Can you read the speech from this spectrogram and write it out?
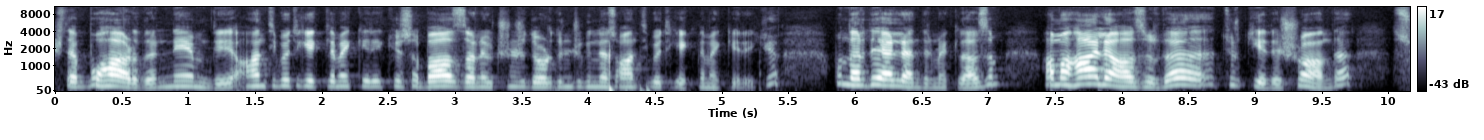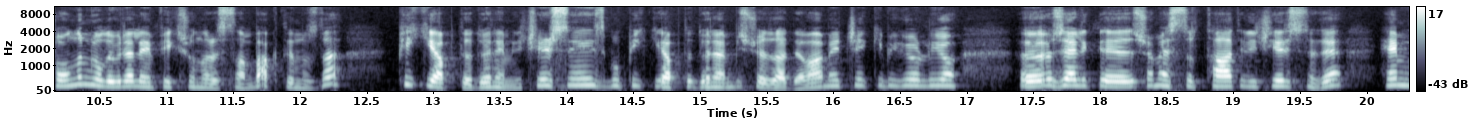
İşte buhardı, nemdi, antibiyotik eklemek gerekiyorsa bazılarına 3. 4. günden sonra antibiyotik eklemek gerekiyor. Bunları değerlendirmek lazım. Ama hala hazırda Türkiye'de şu anda solunum yolu viral enfeksiyonlar açısından baktığımızda pik yaptığı dönemin içerisindeyiz. Bu pik yaptığı dönem bir süre daha devam edecek gibi görülüyor. Ee, özellikle sömestr tatil içerisinde de hem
